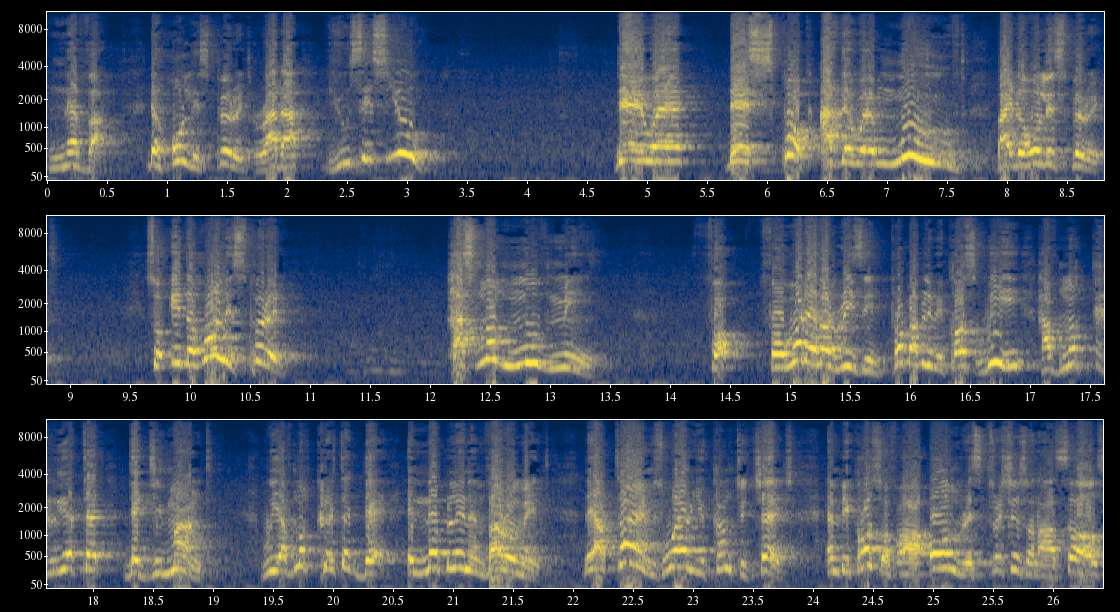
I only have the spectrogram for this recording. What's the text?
Never. The Holy Spirit rather uses you. They were, they spoke as they were moved by the Holy Spirit. So if the Holy Spirit has not moved me for, for whatever reason, probably because we have not created the demand, we have not created the enabling environment. There are times where you come to church, and because of our own restrictions on ourselves,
